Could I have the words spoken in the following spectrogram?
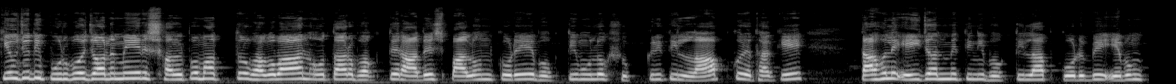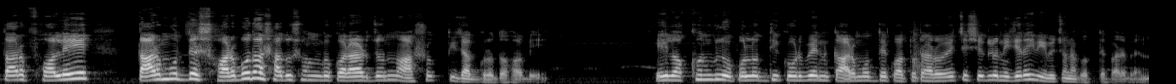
কেউ যদি পূর্বজন্মের স্বল্পমাত্র ভগবান ও তার ভক্তের আদেশ পালন করে ভক্তিমূলক স্বীকৃতি লাভ করে থাকে, তাহলে এই জন্মে তিনি ভক্তি লাভ করবে এবং তার ফলে তার মধ্যে সর্বদা সাধুসঙ্গ করার জন্য আসক্তি জাগ্রত হবে। এই লক্ষণগুলো উপলব্ধি করবেন কার মধ্যে কতটা রয়েছে সেগুলো নিজেরাই বিবেচনা করতে পারবেন।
